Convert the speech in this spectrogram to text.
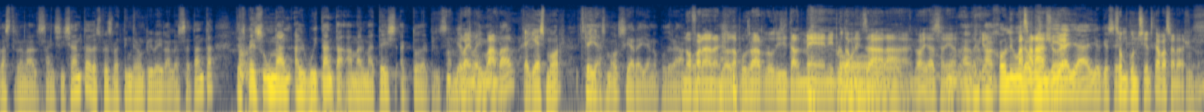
va estrenar als anys 60 després va tindre un revival als 70 després un any al 80 amb el mateix actor del principi Amb el Raymond Raymond Barr. Barr Que ja és mort. que ja és mort si ara ja no podrà No faran allò de posar-lo digitalment i protagonitzar Oh. la... No? Ja seria... A- Hollywood passarà avui en això, dia eh? ja, jo què sé. Som conscients que passarà això, no?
